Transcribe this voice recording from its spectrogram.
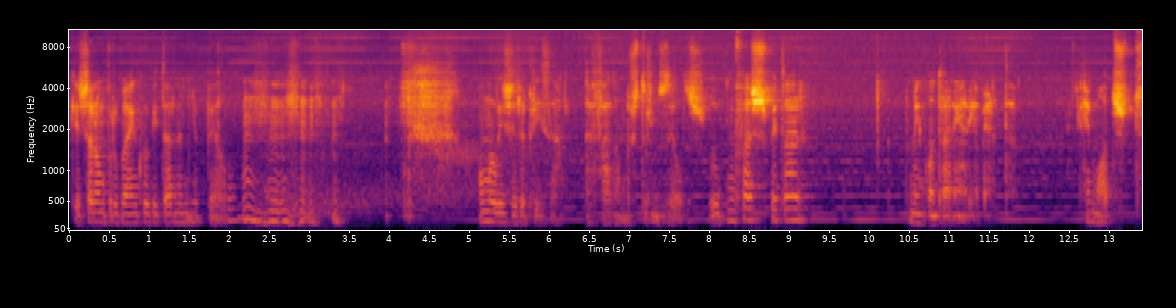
que acharam por bem coabitar na minha pele. Uma ligeira brisa afagam-me os tornozelos, o que me faz suspeitar de me encontrar em área aberta. Em modos de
